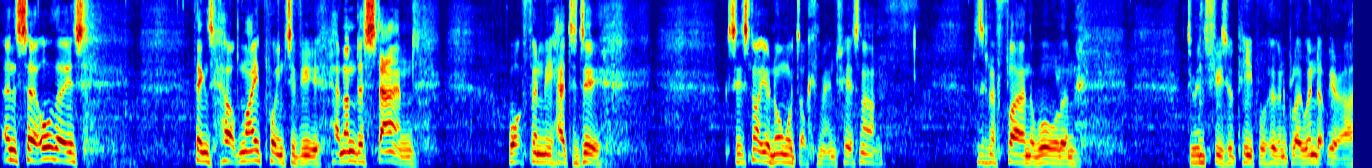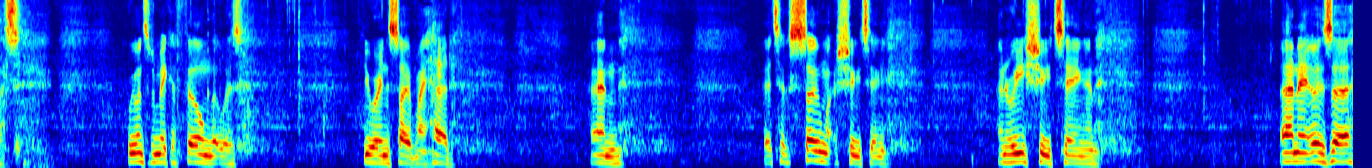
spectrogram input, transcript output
And so all those things helped my point of view and understand what Finlay had to do. Because it's not your normal documentary, it's not just going to fly on the wall and do interviews with people who are going to blow wind up your ass. We wanted to make a film that was, you were inside my head. And it took so much shooting and reshooting and and it was a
